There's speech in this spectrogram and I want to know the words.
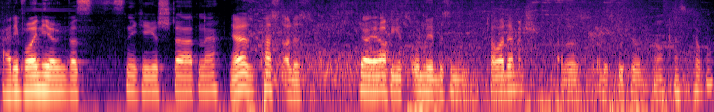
Können. Ah, die wollen hier irgendwas Sneakiges starten, ne? Ja, das passt alles. Ja, ja. Ich krieg jetzt oben hier ein bisschen Tower Damage, aber ist alles gut hier unten auch. Kannst du gucken?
